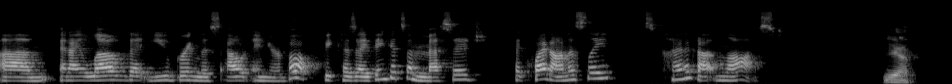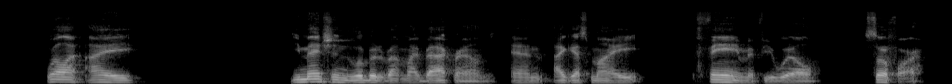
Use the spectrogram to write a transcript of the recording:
Um, and I love that you bring this out in your book because I think it's a message that, quite honestly, it's kind of gotten lost. Yeah. Well, I, I, you mentioned a little bit about my background, and I guess my fame, if you will, so far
